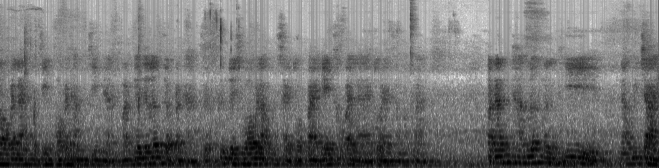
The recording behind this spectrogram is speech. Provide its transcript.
เราไปรันจริงพอไปทำจริงเนี่ยมันก็จะเริ่มเกิดปัญหาเกิดขึ้นโดยเฉพาะเวลาคุณใส่ตัวแปร x เข้าไปหลายตัวในสมการเพราะฉะนั้นทางเรื่องหนึ่งที่นักวิจัย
